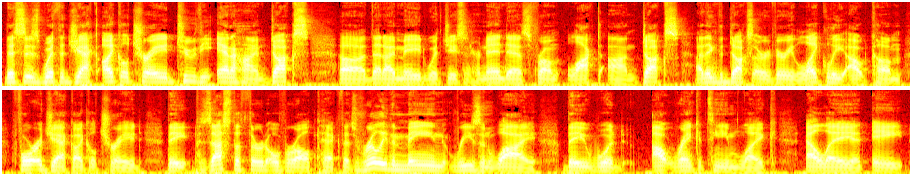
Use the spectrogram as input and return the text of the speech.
This is with a Jack Eichel trade to the Anaheim Ducks uh, that I made with Jason Hernandez from Locked On Ducks. I think the Ducks are a very likely outcome for a Jack Eichel trade. They possess the third overall pick. That's really the main reason why they would outrank a team like LA at 8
